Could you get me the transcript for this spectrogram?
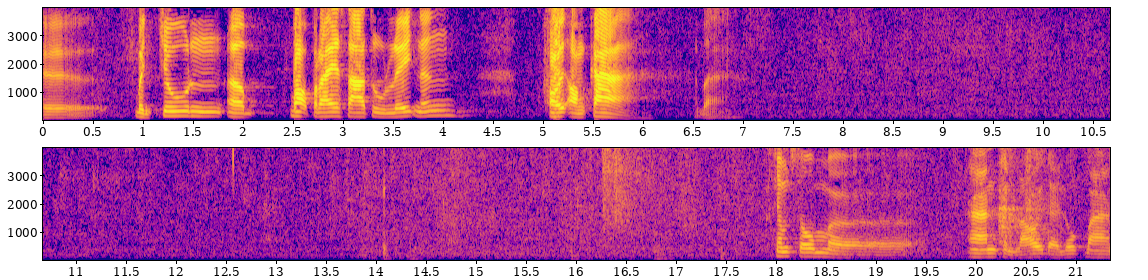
អឺបញ្ជូនអឺបកប្រែសារទូលេខនឹងឲ្យអង្គការ បាទខ្ញុំសូមអឺអានចម្លើយដែលលោកបាន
